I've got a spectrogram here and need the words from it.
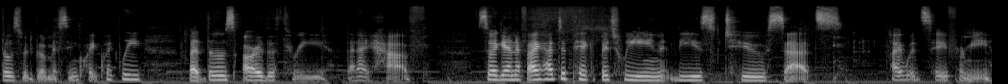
those would go missing quite quickly. but those are the three that I have. So again, if I had to pick between these two sets, I would say for me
